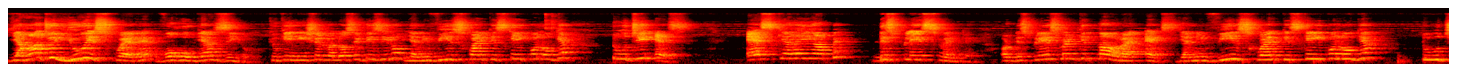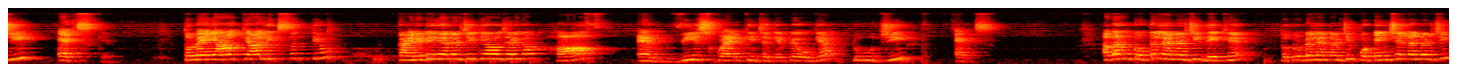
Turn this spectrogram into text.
यहाँ जो यू स्क्वायर है, वो हो गया ज़ीरो क्योंकि इनिशियल वेलोसिटी ज़ीरो यानी वी स्क्वायर किसके इक्वल हो गया? टू जी एस एस क्या है यहाँ पे? डिस्प्लेसमेंट है। और डिस्प्लेसमेंट कितना हो रहा है एक्स यानी वी स्क्वायर किसके इक्वल हो गया? टू जी एक्स के। तो मैं यहाँ क्या लिख सकती हूँ? काइनेटिक एनर्जी क्या हो जाएगा? हाफ़ एम वी स्क्वायर की जगह पे हो गया टू जी एक्स अगर हम टोटल एनर्जी देखें तो total energy potential energy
